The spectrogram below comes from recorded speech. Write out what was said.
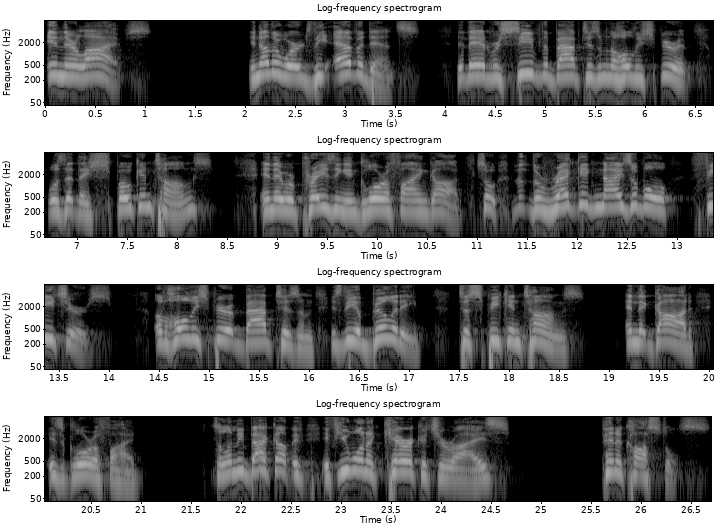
in their lives. In other words, the evidence that they had received the baptism of the Holy Spirit was that they spoke in tongues and they were praising and glorifying God. So the, the recognizable features of Holy Spirit baptism is the ability to speak in tongues and that God is glorified. So let me back up. If, if you want to caricaturize Pentecostals,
